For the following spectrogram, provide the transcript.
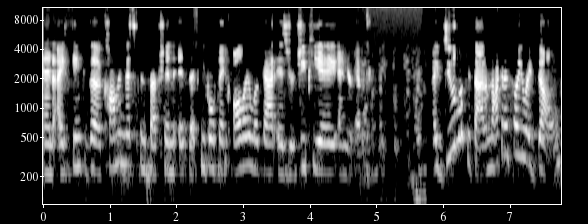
And I think the common misconception is that people think all I look at is your GPA and your MCAT. I do look at that. I'm not going to tell you I don't,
